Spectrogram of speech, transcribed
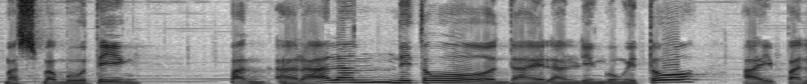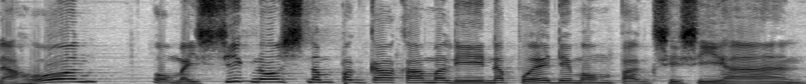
mas mabuting pag-aralan nito dahil ang linggong ito ay panahon o may signos ng pagkakamali na pwede mong pagsisihan.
